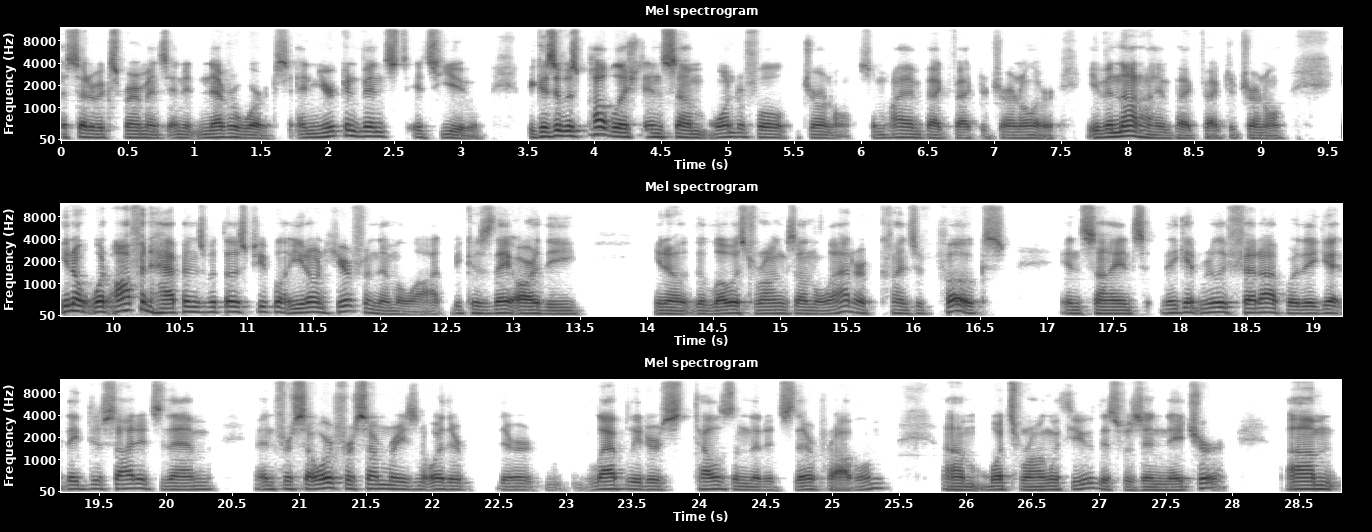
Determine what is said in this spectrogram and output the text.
a set of experiments and it never works. And you're convinced it's you because it was mm-hmm. published in some wonderful journal, some high impact factor journal, or even not high impact factor journal. You know, what often happens with those people, and you don't hear from them a lot because they are the, you know, the lowest rungs on the ladder kinds of folks in science, they get really fed up or they get, they decide it's them. And for so, or for some reason, or their, their lab leaders tells them that it's their problem. Um, what's wrong with you? This was in nature. Um,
